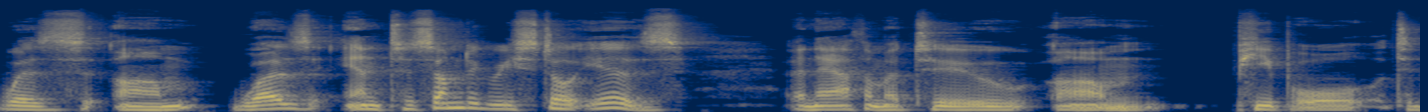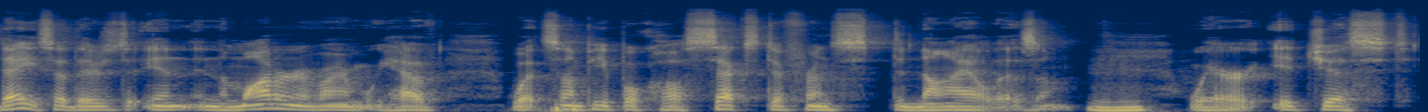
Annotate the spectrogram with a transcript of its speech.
was um, was and to some degree still is anathema to um, people today. So there's in in the modern environment we have what some people call sex difference denialism, mm-hmm. where it just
